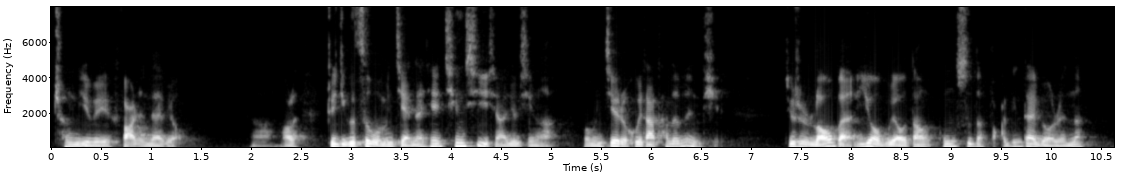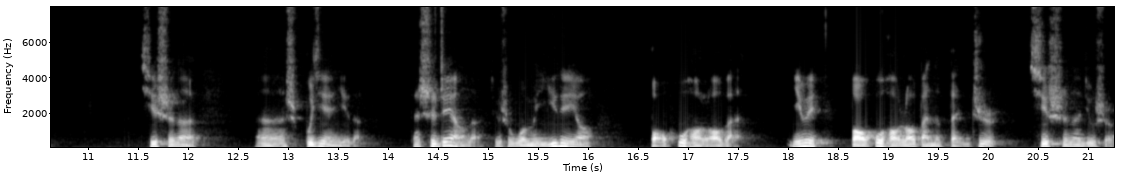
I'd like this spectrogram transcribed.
称你为法人代表啊。好了，这几个词我们简单先清晰一下就行啊。我们接着回答他的问题，就是老板要不要当公司的法定代表人呢？其实呢，嗯，是不建议的。但是这样的，就是我们一定要保护好老板，因为。保护好老板的本质，其实呢就是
